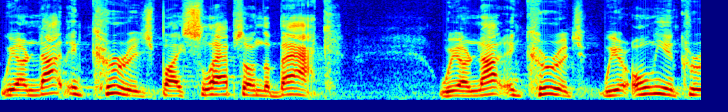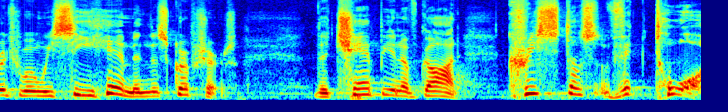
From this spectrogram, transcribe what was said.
We are not encouraged by slaps on the back. We are not encouraged. We are only encouraged when we see Him in the scriptures, the champion of God. Christus Victor.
